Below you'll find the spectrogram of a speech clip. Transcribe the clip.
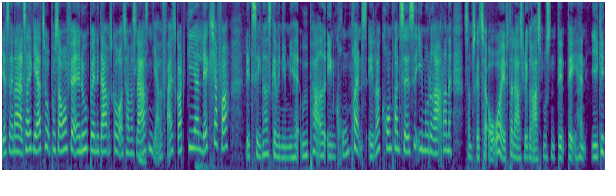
jeg sender altså ikke jer to på sommerferie nu, Benny Damsgaard og Thomas Larsen. Jeg vil faktisk godt give jer lektier for. Lidt senere skal vi nemlig have udpeget en kronprins eller kronprinsesse i Moderaterne, som skal tage over efter Lars Løkke Rasmussen den dag, han ikke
